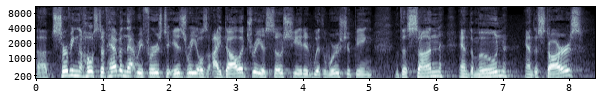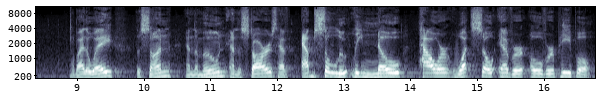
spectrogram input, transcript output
Uh, serving the host of heaven, that refers to Israel's idolatry associated with worshiping the sun and the moon and the stars. By the way, the sun and the moon and the stars have absolutely no power whatsoever over people.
